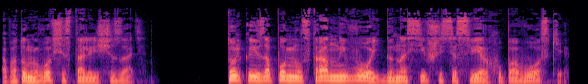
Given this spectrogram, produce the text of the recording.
а потом и вовсе стали исчезать. Только и запомнил странный вой, доносившийся сверху повозки.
